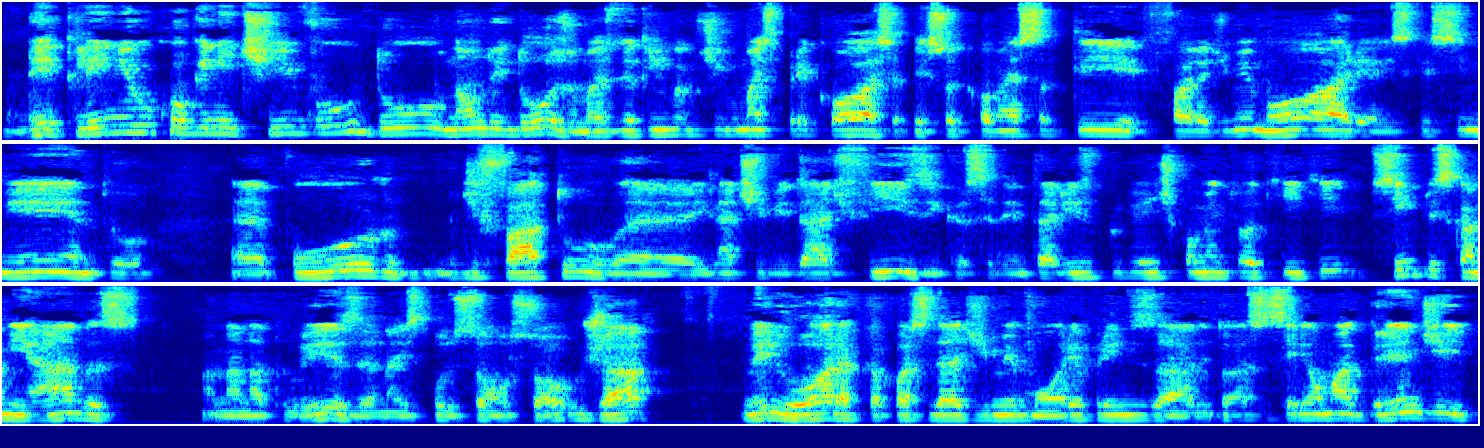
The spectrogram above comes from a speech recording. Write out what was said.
Declínio cognitivo do não do idoso, mas declínio cognitivo mais precoce, a pessoa que começa a ter falha de memória, esquecimento, é, por, de fato, é, inatividade física, sedentarismo, porque a gente comentou aqui que simples caminhadas na natureza, na exposição ao sol, já melhora a capacidade de memória e aprendizado. Então, essa seria uma grande,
